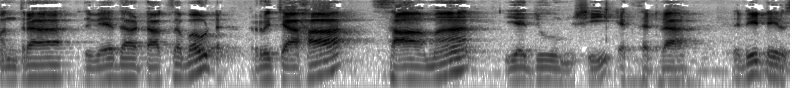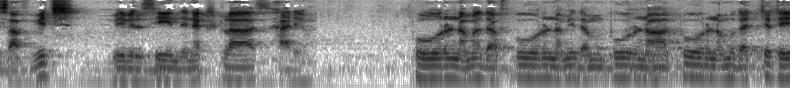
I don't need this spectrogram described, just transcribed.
mantra the veda talks about richaha sama yajumshi etc the details of which we will see in the next class. Hari पूर्णमदः पूर्णमिदं पूर्णात् पूर्णमुदच्यते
